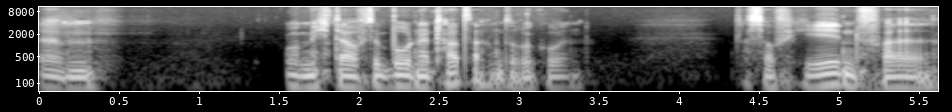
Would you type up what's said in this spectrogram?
Ähm, und mich da auf den Boden der Tatsachen zurückholen. Das ist auf jeden Fall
